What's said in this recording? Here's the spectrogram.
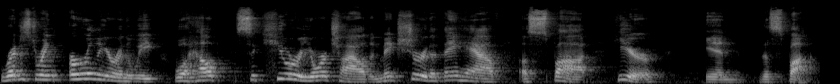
registering earlier in the week will help secure your child and make sure that they have a spot here in the spot.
